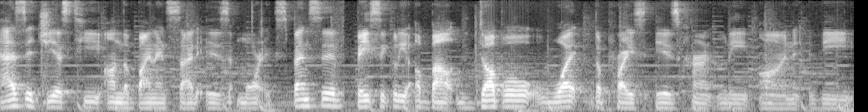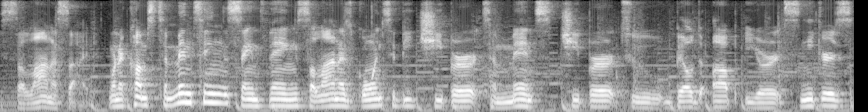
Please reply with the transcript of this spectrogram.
as the GST on the Binance side is more expensive, basically about double what the price is currently on the Solana side. When it comes to minting, same thing. Solana is going to be cheaper to mint, cheaper to build up your sneakers,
